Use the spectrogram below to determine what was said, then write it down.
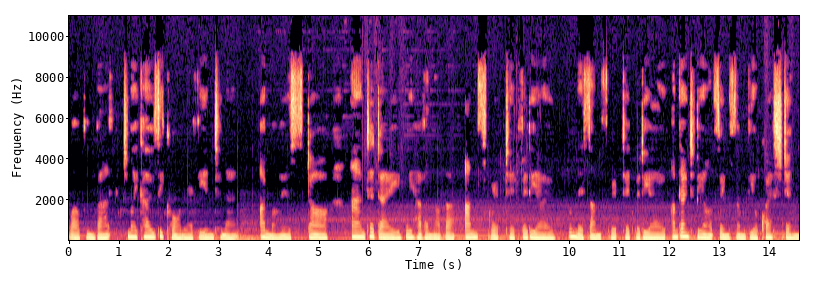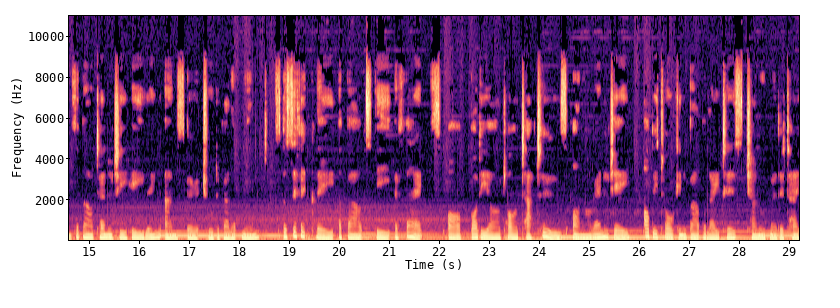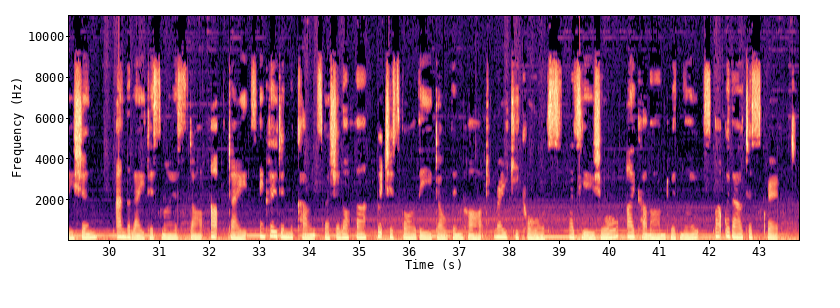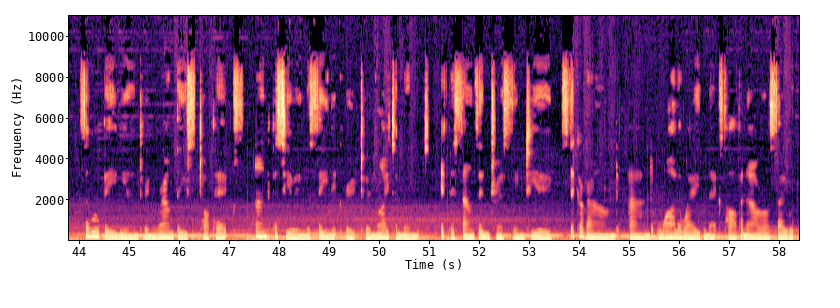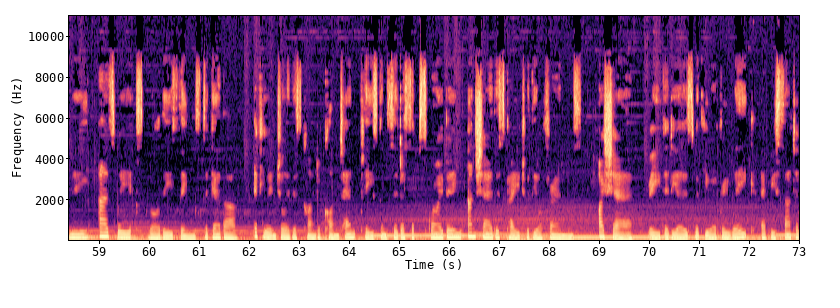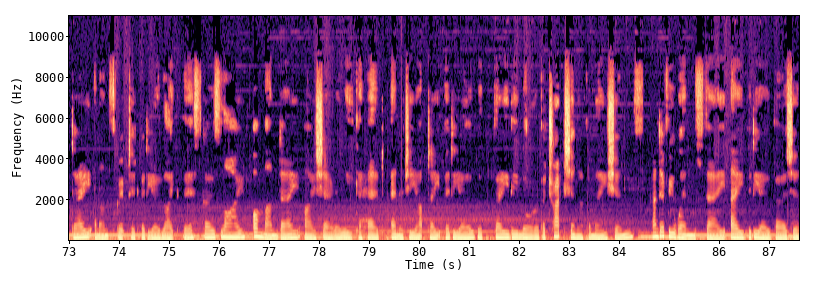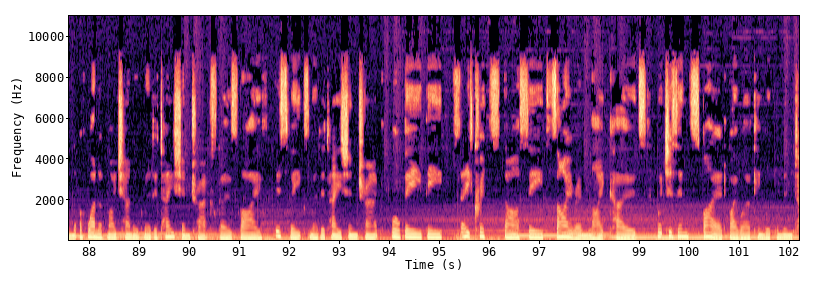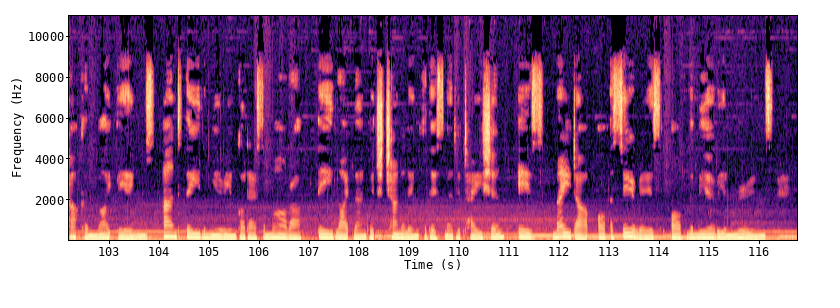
Welcome back to my cozy corner of the internet. I'm Mayastar, and today we have another unscripted video. In this unscripted video, I'm going to be answering some of your questions about energy healing and spiritual development, specifically about the effects of body art or tattoos on our energy. I'll be talking about the latest channeled meditation and the latest Mayastar updates, including the current special offer, which is for the Dolphin Heart Reiki course. As usual, I come armed with notes but without a script, so we'll be meandering around these topics and pursuing the scenic route to enlightenment. If this sounds interesting to you, stick around and while away the next half an hour or so with me as we explore these things together. If you enjoy this kind of content, please consider subscribing and share this page with your friends. I share free videos with you every week. Every Saturday, an unscripted video like this goes live. On Monday, I share a week ahead energy update video with daily law of attraction affirmations. And every Wednesday, a video version of one of my channeled meditation tracks goes live. This week's meditation track will be the Sacred Starseed Siren Light Codes, which is inspired by working with the Mintakan light beings and the Lemurian goddess Amara. The light language channeling for this meditation is made up of a series of Lemurian runes.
